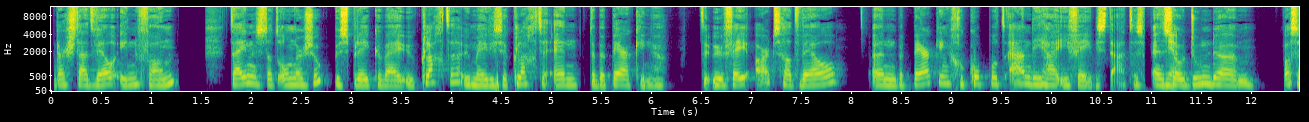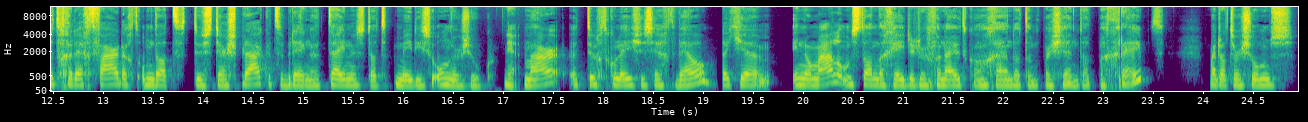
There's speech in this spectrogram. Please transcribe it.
Daar staat wel in van tijdens dat onderzoek bespreken wij uw klachten, uw medische klachten en de beperkingen. De UWV-arts had wel een beperking gekoppeld aan die HIV-status. En zodoende was het gerechtvaardigd om dat dus ter sprake te brengen tijdens dat medische onderzoek. Maar het tuchtcollege zegt wel dat je in normale omstandigheden ervan uit kan gaan dat een patiënt dat begrijpt, maar dat er soms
